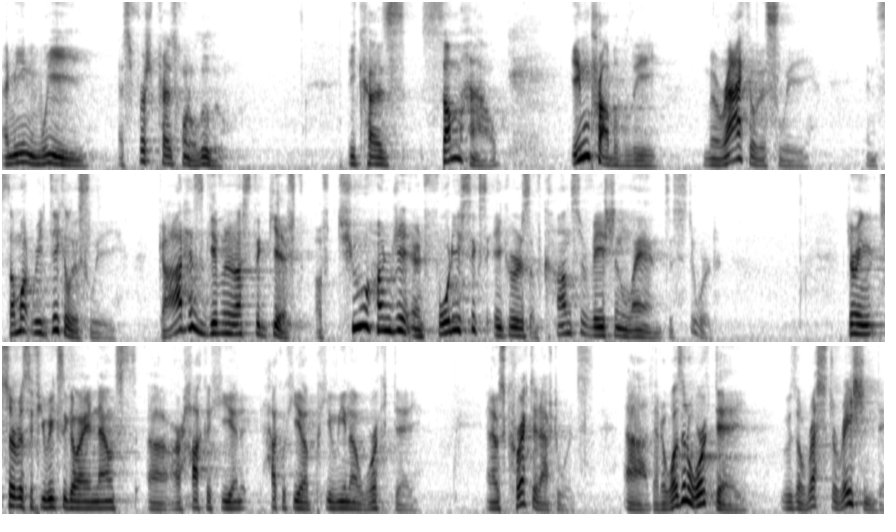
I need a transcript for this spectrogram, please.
I mean we, as First Pres Honolulu, because somehow, improbably, miraculously, and somewhat ridiculously, God has given us the gift of 246 acres of conservation land to steward. During service a few weeks ago, I announced uh, our Hakuhia, Hakuhia Pilina work day. And I was corrected afterwards uh, that it wasn't a work day, it was a restoration day.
